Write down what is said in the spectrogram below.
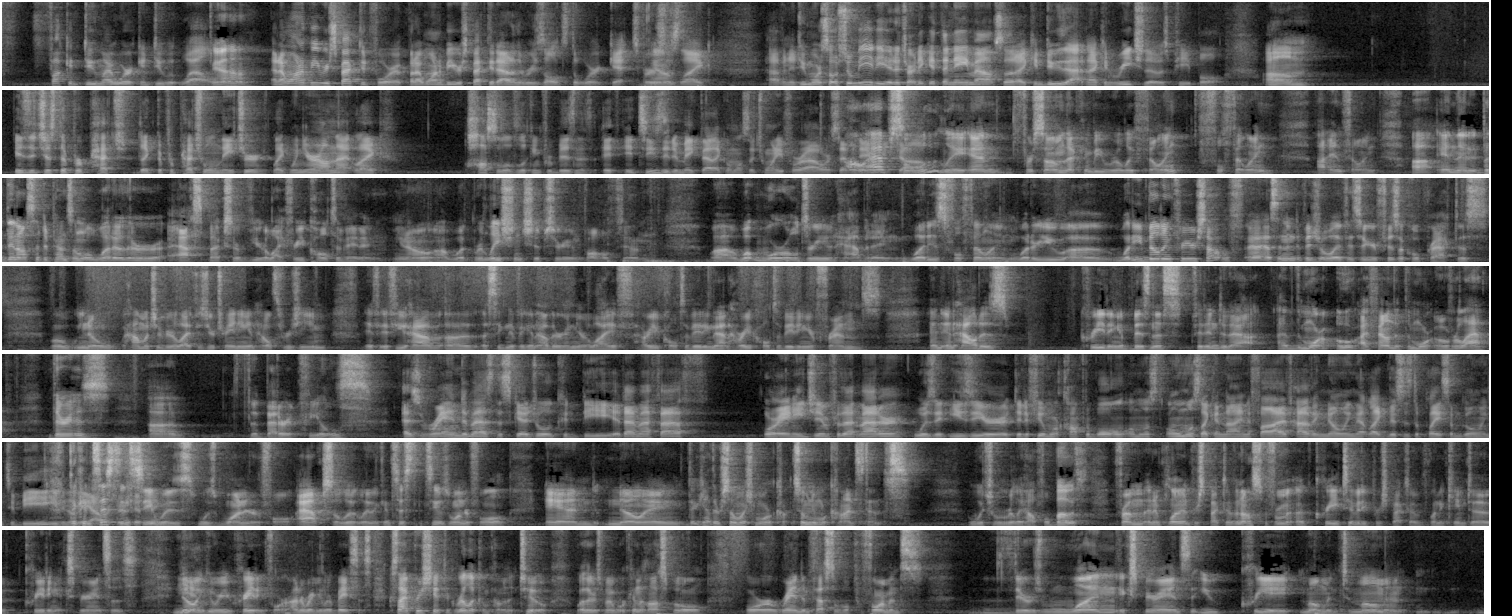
fucking do my work and do it well. yeah. And I want to be respected for it, but I want to be respected out of the results the work gets versus Yeah. like having to do more social media to try to get the name out so that I can do that and I can reach those people. Um, is it just the perpetu like the perpetual nature? Like when you're on that like hustle of looking for business, it, it's easy to make that like almost a 24 hour, seven Oh, day a week job. absolutely. And for some, that can be really filling, fulfilling, uh, and filling. Uh, and then, but then also depends on well, what other aspects of your life are you cultivating? You know, uh, what relationships are you involved in? Uh, what worlds are you inhabiting? What is fulfilling? What are you uh, What are you building for yourself as an individual? If it's your physical practice, well, you know, how much of your life is your training and health regime? If, if you have a, a significant other in your life, how are you cultivating that? How are you cultivating your friends? And, and how does creating a business fit into that? Uh, the more I found that the more overlap there is, uh, the better it feels. As random as the schedule could be at MFF or any gym for that matter, was it easier? Did it feel more comfortable, almost almost like a nine to five, having knowing that like this is the place I'm going to be? Even though the the, consistency was was wonderful absolutely the consistency was wonderful and knowing that yeah there's so much more so many more constants which were really helpful both from an employment perspective and also from a creativity perspective when it came to creating experiences knowing Yeah. who are you creating for on a regular basis because i appreciate the guerrilla component too whether it's my work in the hospital or random festival performance there's one experience that you create moment to moment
